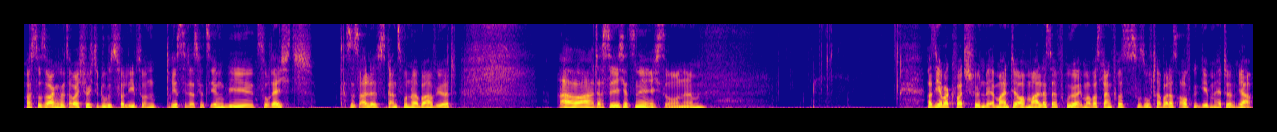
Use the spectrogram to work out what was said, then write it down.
was du sagen willst, aber ich fürchte, du bist verliebt und drehst dir das jetzt irgendwie zurecht, dass es alles ganz wunderbar wird. Aber das sehe ich jetzt nicht so, ne? Was ich aber Quatsch finde, er meinte auch mal, dass er früher immer was Langfristiges gesucht hat, aber das aufgegeben hätte. Ja,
